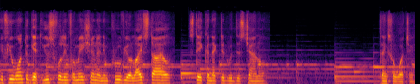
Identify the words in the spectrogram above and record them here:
If you want to get useful information and improve your lifestyle, Stay connected with this channel. Thanks for watching.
